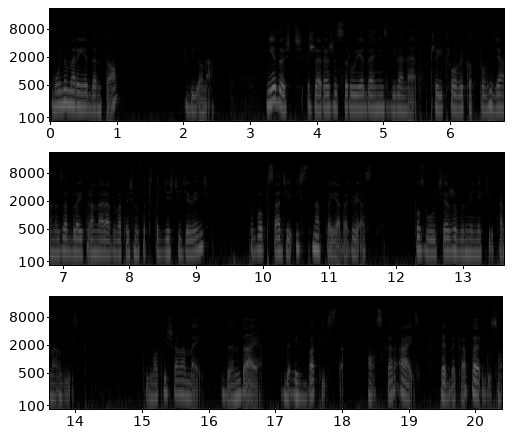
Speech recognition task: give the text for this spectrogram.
Mój numer jeden to Diona. Nie dość, że reżyseruje Denis Villeneuve, czyli człowiek odpowiedzialny za Blade Runnera 2049, to w obsadzie istna plejada gwiazd. Pozwólcie, że wymienię kilka nazwisk. Timothy Chalamet, Zendaya, Dave Batista, Oscar Isaac, Rebecca Ferguson,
